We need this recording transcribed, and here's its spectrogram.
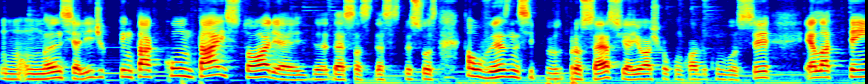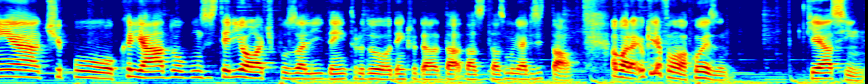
um, um, lance ali de tentar contar a história dessas, dessas pessoas. Talvez nesse processo, e aí eu acho que eu concordo com você, ela tenha, tipo, criado alguns estereótipos ali dentro, do, dentro da, da, das, das mulheres e tal. Agora, eu queria falar uma coisa que é assim.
